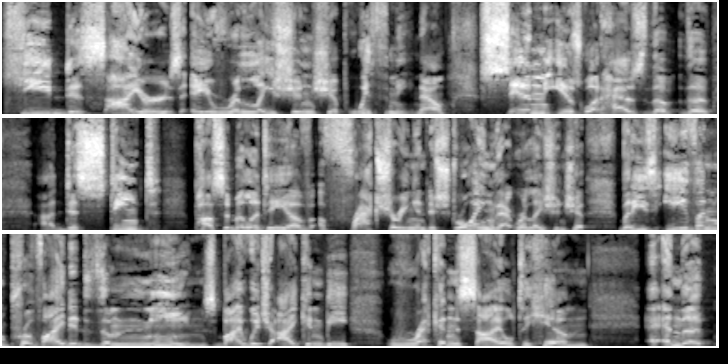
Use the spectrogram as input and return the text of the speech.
He desires a relationship with me. Now, sin is what has the, the uh, distinct possibility of, of fracturing and destroying that relationship, but he's even provided the means by which I can be reconciled to him. And the,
